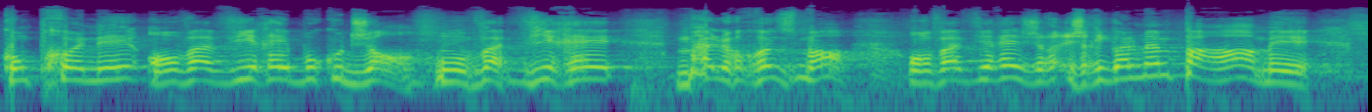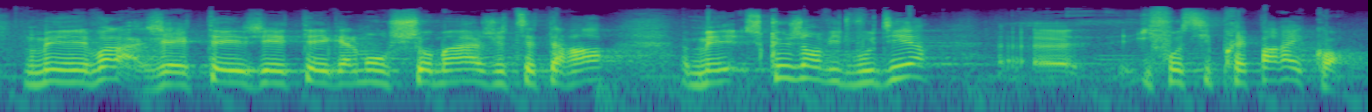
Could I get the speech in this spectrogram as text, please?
Comprenez, on va virer beaucoup de gens. On va virer, malheureusement, on va virer, je, je rigole même pas, hein, mais, mais voilà, j'ai été, j'ai été également au chômage, etc. Mais ce que j'ai envie de vous dire, euh, il faut s'y préparer, quoi.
